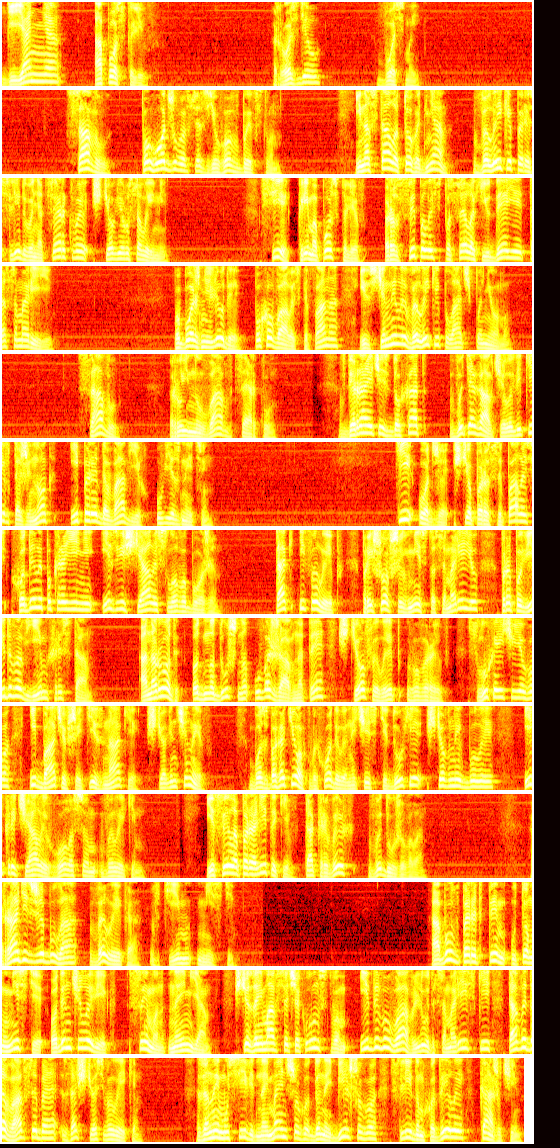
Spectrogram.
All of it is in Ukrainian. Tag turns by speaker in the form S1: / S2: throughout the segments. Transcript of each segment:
S1: Діяння апостолів, розділ восьмий. Савл погоджувався з його вбивством. І настало того дня велике переслідування церкви, що в Єрусалимі. Всі, крім апостолів, розсипались по селах Юдеї та Самарії. Побожні люди поховали Стефана і зчинили великий плач по ньому. Савл руйнував церкву. Вдираючись до хат, витягав чоловіків та жінок і передавав їх у в'язницю. Ті, отже, що порозсипались, ходили по країні і звіщали Слово Боже. Так і Филип, прийшовши в місто Самарію, проповідував їм Христа. А народ однодушно уважав на те, що Филип говорив, слухаючи його і бачивши ті знаки, що він чинив. Бо з багатьох виходили нечисті духи, що в них були, і кричали голосом великим. І сила паралітиків та кривих видужувала. Радість же була велика в тім місті. А був перед тим у тому місті один чоловік, Симон на ім'я, що займався чаклунством і дивував люд самарійський та видавав себе за щось велике. За ним усі від найменшого до найбільшого слідом ходили, кажучи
